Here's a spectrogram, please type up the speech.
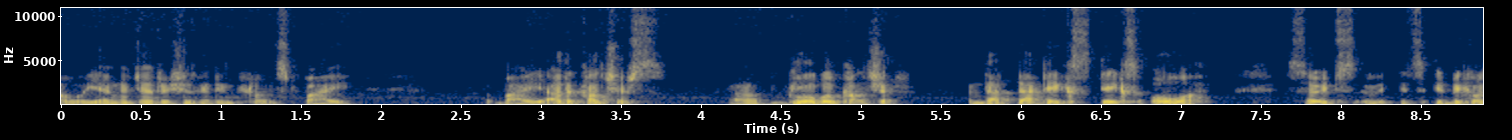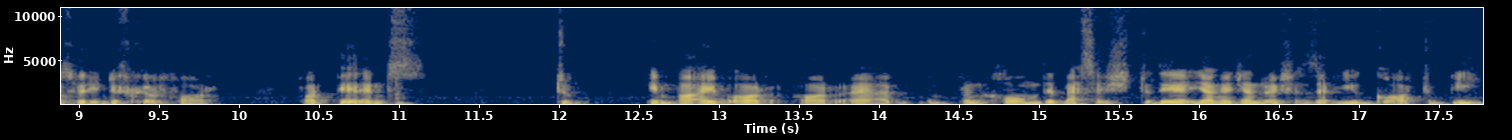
Our younger generations get influenced by by other cultures, uh, global culture, and that that takes takes over. So it's, it's it becomes very difficult for for parents to imbibe or or um, bring home the message to their younger generations that you got to be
